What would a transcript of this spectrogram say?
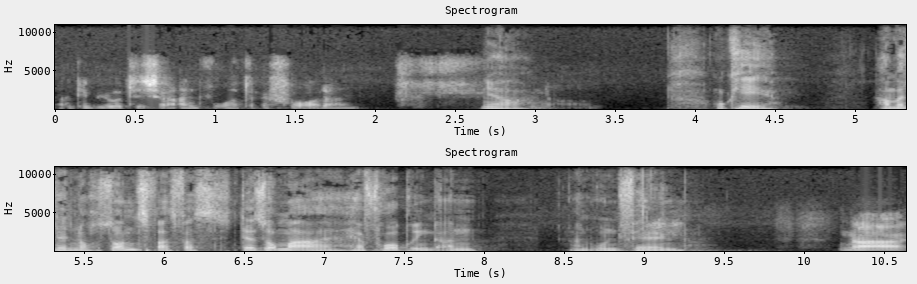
antibiotische Antwort erfordern. Ja, Genau. okay. Haben wir denn noch sonst was, was der Sommer hervorbringt an, an Unfällen? Na,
